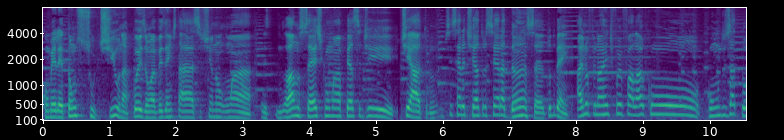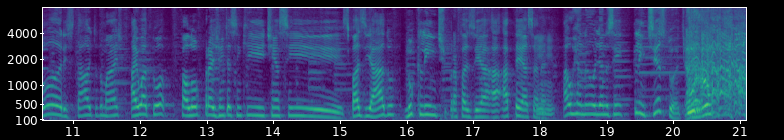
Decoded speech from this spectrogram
como ele é tão sutil na coisa. Uma vez a gente tá assistindo uma. Lá no Sesc, uma peça de teatro. Não sei se era teatro ou se era dança, tudo bem. Aí no final a gente foi falar com, com um dos atores e tal e tudo mais. Aí o ator falou pra gente assim que tinha se, se baseado no Clint pra fazer a, a- peça, né? Uhum. Aí o Renan olhando assim, Clint Eastwood?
